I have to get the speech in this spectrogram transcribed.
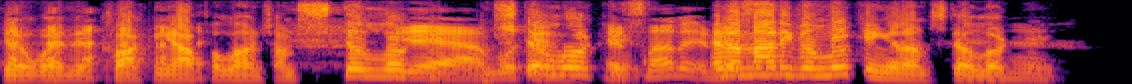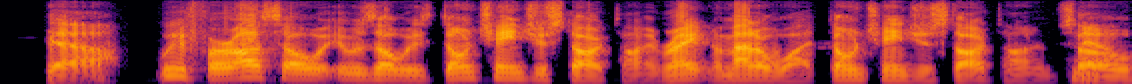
you know, when they're clocking out for lunch. I'm still looking. yeah, I'm, I'm, still looking. It's not. It and I'm not even looking, and I'm still Mhm. looking. Yeah, we for us, so it was always don't change your start time, right? No matter what, don't change your start time. So No.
